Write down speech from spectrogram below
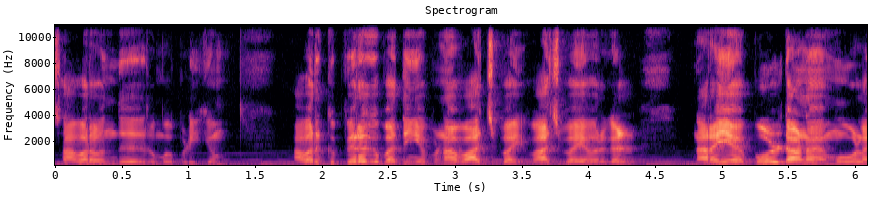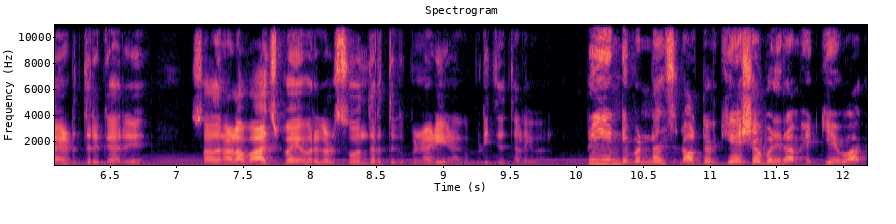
ஸோ அவரை வந்து ரொம்ப பிடிக்கும். அவருக்கு பிறகு பார்த்தீங்க அப்படின்னா வாஜ்பாய். வாஜ்பாய் அவர்கள் நிறைய போல்டான மூவெல்லாம் எடுத்திருக்காரு. ஸோ அதனால் வாஜ்பாய் அவர்கள் சுதந்திரத்துக்கு பின்னாடி எனக்கு பிடித்த தலைவர். Pre independence doctor Keshav Baliram Hedgewar.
